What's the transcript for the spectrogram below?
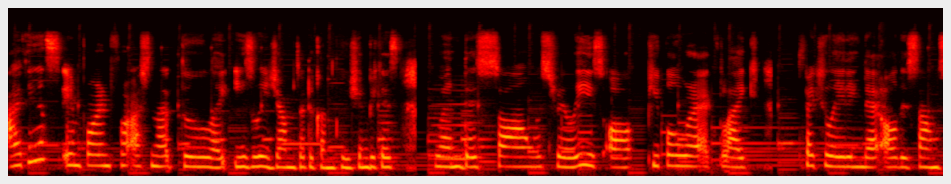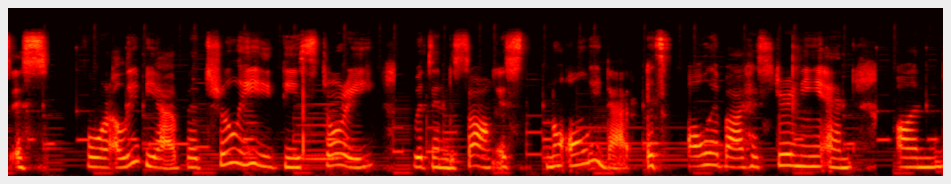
I think it's important for us not to like easily jump to the conclusion because when this song was released, all people were like speculating that all the songs is for Olivia, but truly the story within the song is not only that. It's all about his journey and on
